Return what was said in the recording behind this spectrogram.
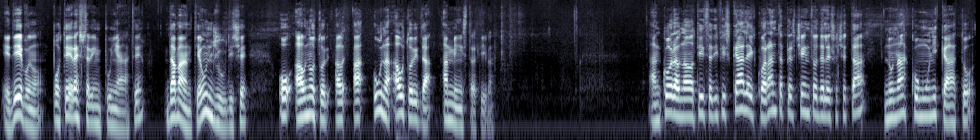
e devono poter essere impugnate davanti a un giudice o a, a un'autorità amministrativa. Ancora una notizia di fiscale, il 40% delle società non ha comunicato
